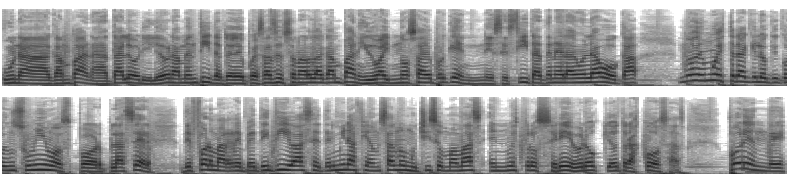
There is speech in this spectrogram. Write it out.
una campana a tal hora y le da una mentita, entonces después hace sonar la campana y Dwight no sabe por qué, necesita tener algo en la boca, nos demuestra que lo que consumimos por placer de forma repetitiva se termina afianzando muchísimo más en nuestro cerebro que otras cosas. Por ende,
